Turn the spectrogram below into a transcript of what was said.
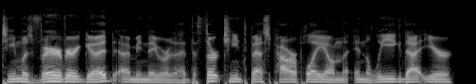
team was very very good. I mean, they were had the 13th best power play on the in the league that year.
